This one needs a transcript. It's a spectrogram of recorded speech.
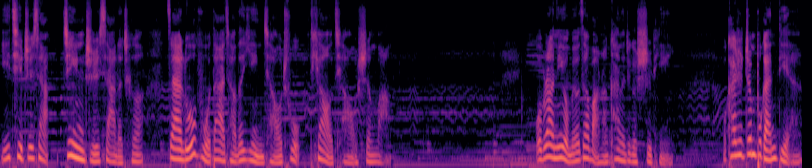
一气之下径直下了车，在卢浦大桥的引桥处跳桥身亡。我不知道你有没有在网上看的这个视频，我开始真不敢点。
